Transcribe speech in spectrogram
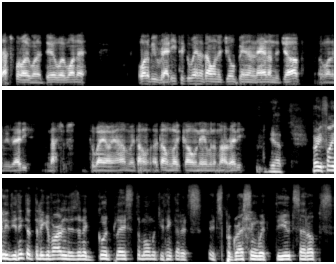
that's what I want to do. I want to want to be ready to go in. I don't want to jump in and learn on the job. I want to be ready, and that's just the way I am. I don't I don't like going in when I'm not ready. Yeah. Very finally, do you think that the League of Ireland is in a good place at the moment? Do you think that it's it's progressing with the youth setups?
